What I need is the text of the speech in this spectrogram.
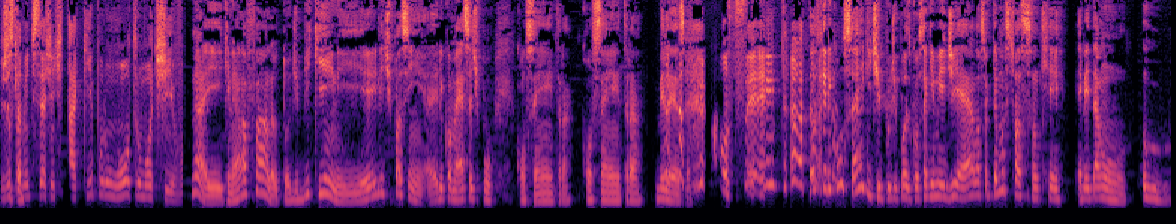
justamente se a gente tá aqui por um um outro motivo. Não, e que nem ela fala, eu tô de biquíni. E ele, tipo assim, ele começa, tipo, concentra, concentra, beleza. concentra. Tanto que ele consegue, tipo, depois consegue medir ela, só que tem uma situação que ele dá um. Uh,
